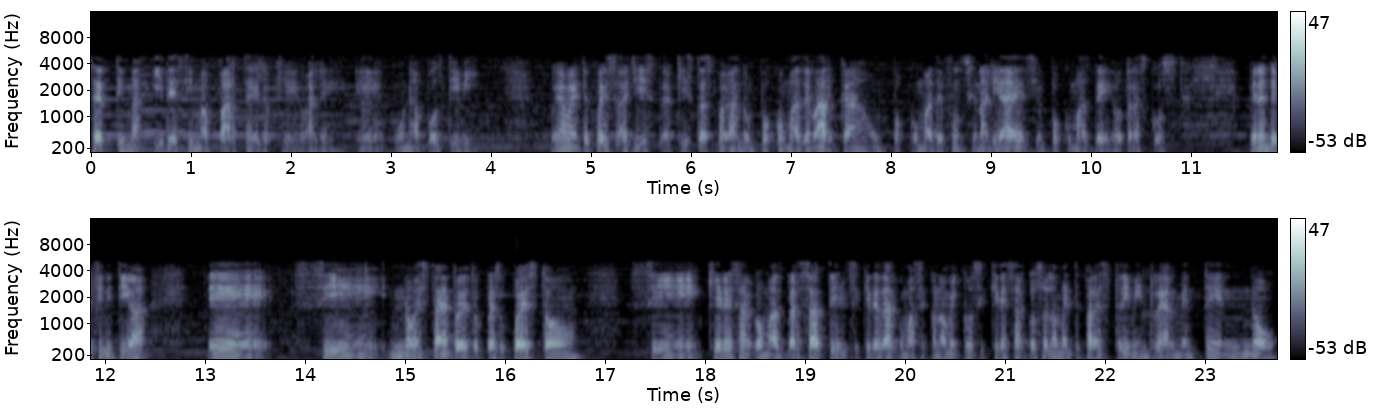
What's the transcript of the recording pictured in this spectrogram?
séptima y décima parte de lo que vale un Apple TV Obviamente pues allí aquí estás pagando un poco más de marca, un poco más de funcionalidades y un poco más de otras cosas. Pero en definitiva, eh, si no está dentro de tu presupuesto, si quieres algo más versátil, si quieres algo más económico, si quieres algo solamente para streaming, realmente no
